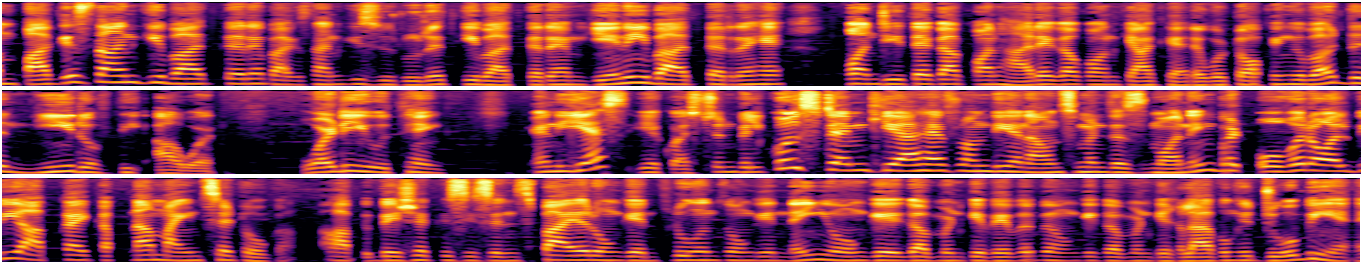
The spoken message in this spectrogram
हम पाकिस्तान की बात कर रहे हैं, पाकिस्तान की ज़रूरत की बात कर रहे हैं, हम ये नहीं बात कर रहे हैं, कौन जीतेगा, कौन हारेगा, कौन क्या कह रहे हैं। वो talking about the need of the hour what do you think and yes ये क्वेश्चन बिल्कुल स्टेम किया है from the announcement this morning but overall भी आपका एक अपना माइंडसेट होगा। आप बेशक किसी से इंस्पायर होंगे इन्फ्लुएंस होंगे, नहीं होंगे गवर्नमेंट के फेवर में होंगे गवर्नमेंट के खिलाफ होंगे, जो भी हैं,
